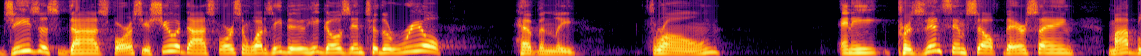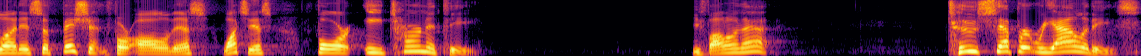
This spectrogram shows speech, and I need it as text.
Jesus dies for us, Yeshua dies for us, and what does he do? He goes into the real heavenly throne and he presents himself there saying, My blood is sufficient for all of this. Watch this for eternity. You following that? Two separate realities.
